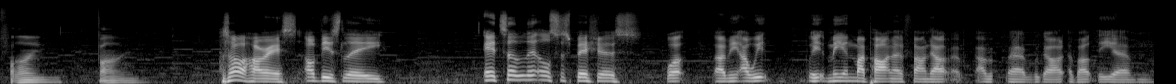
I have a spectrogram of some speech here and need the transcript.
Fine, fine. So, Horace, obviously, it's a little suspicious. What I mean, I, we, we, me and my partner found out uh, uh, regard about the um,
